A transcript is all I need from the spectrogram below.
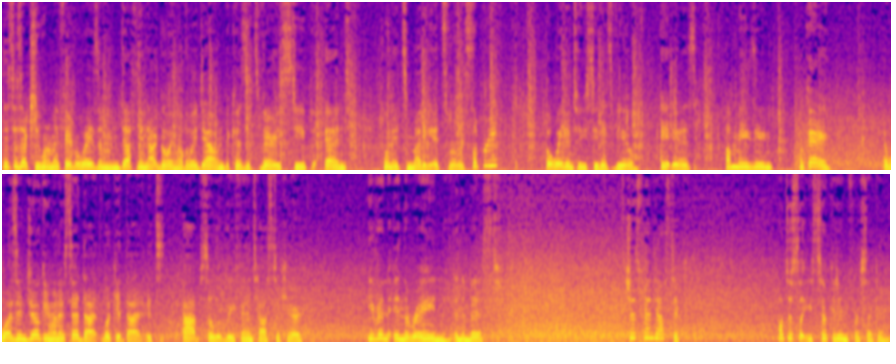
This is actually one of my favorite ways and I'm definitely not going all the way down because it's very steep and when it's muddy it's really slippery. But wait until you see this view. It is amazing. Okay, I wasn't joking when I said that. Look at that. It's absolutely fantastic here. Even in the rain, in the mist. It's just fantastic. I'll just let you soak it in for a second.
